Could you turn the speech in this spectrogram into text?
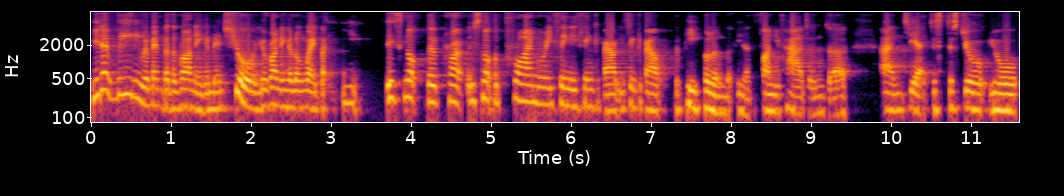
you don't really remember the running. I mean, sure, you're running a long way, but you, it's not the pri- it's not the primary thing you think about. You think about the people and the, you know the fun you've had and uh, and yeah, just just your your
